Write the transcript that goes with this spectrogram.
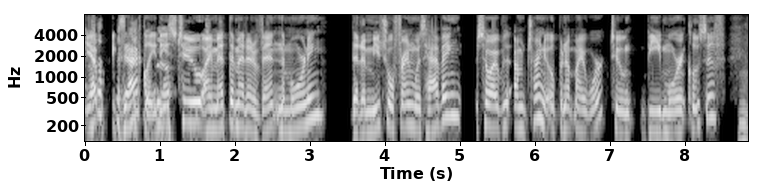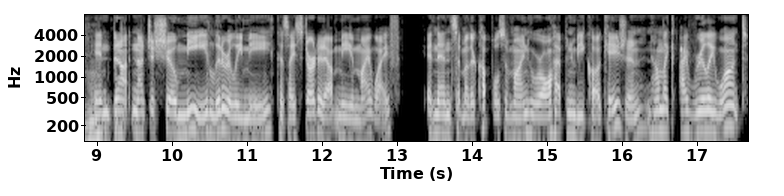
Yep, exactly. yeah. These two, I met them at an event in the morning that a mutual friend was having. So I was, I'm trying to open up my work to be more inclusive mm-hmm. and not not just show me, literally me, because I started out me and my wife, and then some other couples of mine who are all happen to be Caucasian. And I'm like, I really want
